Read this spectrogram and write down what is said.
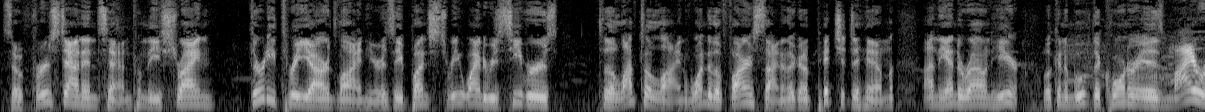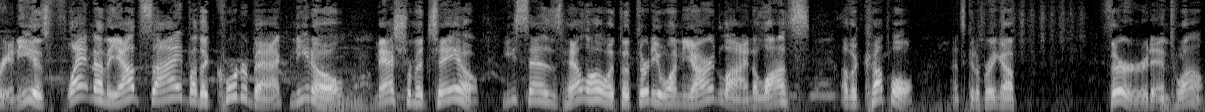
So first down and 10 from the Shrine 33 yard line here as they bunch three wide receivers to the left of the line, one to the far side, and they're going to pitch it to him on the end around here. Looking to move the corner is Myrie, and he is flattened on the outside by the quarterback, Nino Mastromateo. He says hello at the 31 yard line, a loss of a couple. That's going to bring up third and 12.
